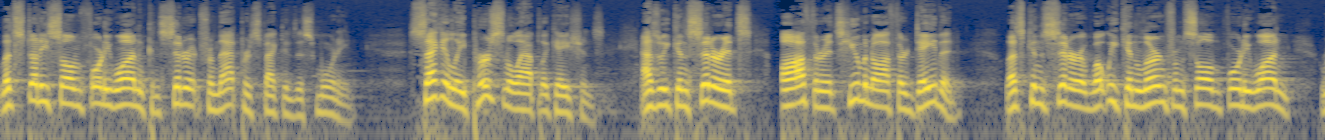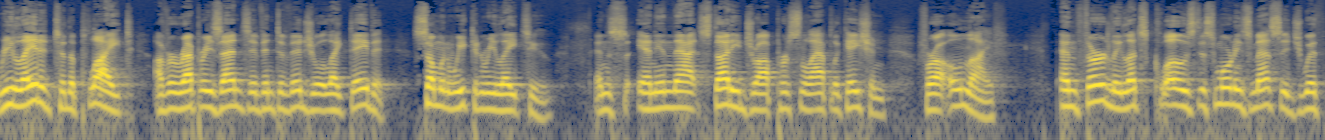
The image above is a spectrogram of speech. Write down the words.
Let's study Psalm 41 and consider it from that perspective this morning. Secondly, personal applications. As we consider its author, its human author, David, let's consider what we can learn from Psalm 41 related to the plight of a representative individual like David, someone we can relate to and, and in that study draw personal application for our own life. And thirdly, let's close this morning's message with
